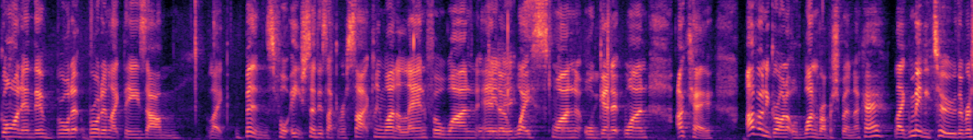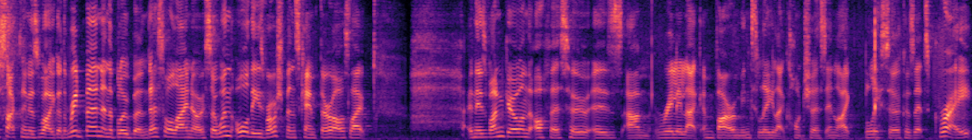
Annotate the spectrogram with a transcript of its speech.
gone and they've brought it brought in like these um like bins for each. So there's like a recycling one, a landfill one, and a waste one, organic one. Okay. I've only grown up with one rubbish bin, okay? Like maybe two, the recycling as well. You got the red bin and the blue bin. That's all I know. So when all these rubbish bins came through, I was like, and there's one girl in the office who is um, really like environmentally like conscious and like bless her because that's great.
